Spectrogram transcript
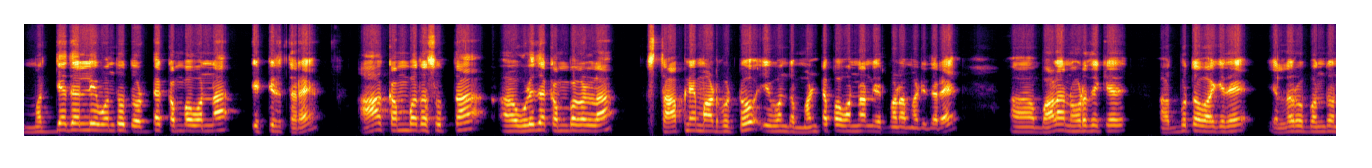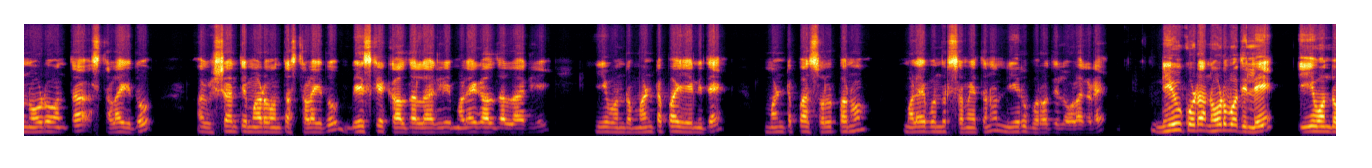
ಮಧ್ಯದಲ್ಲಿ ಒಂದು ದೊಡ್ಡ ಕಂಬವನ್ನ ಇಟ್ಟಿರ್ತಾರೆ. ಆ ಕಂಬದ ಸುತ್ತ ಉಳಿದ ಕಂಬಗಳನ್ನ ಸ್ಥಾಪನೆ ಮಾಡ್ಬಿಟ್ಟು ಈ ಒಂದು ಮಂಟಪವನ್ನ ನಿರ್ಮಾಣ ಮಾಡಿದ್ದಾರೆ. ಬಹಳ ನೋಡೋದಕ್ಕೆ ಅದ್ಭುತವಾಗಿದೆ. ಎಲ್ಲರೂ ಬಂದು ನೋಡುವಂತ ಸ್ಥಳ ಇದು. ವಿಶ್ರಾಂತಿ ಮಾಡುವಂತ ಸ್ಥಳ ಇದು. ಬೇಸಿಗೆ ಕಾಲದಲ್ಲಾಗ್ಲಿ, ಮಳೆಗಾಲದಲ್ಲಾಗ್ಲಿ ಈ ಒಂದು ಮಂಟಪ ಏನಿದೆ, ಮಂಟಪ ಸ್ವಲ್ಪನೂ ಮಳೆ ಬಂದ್ರ ಸಮೇತನು ನೀರು ಬರೋದಿಲ್ಲ ಒಳಗಡೆ. ನೀವು ಕೂಡ ನೋಡ್ಬೋದು ಇಲ್ಲಿ ಈ ಒಂದು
